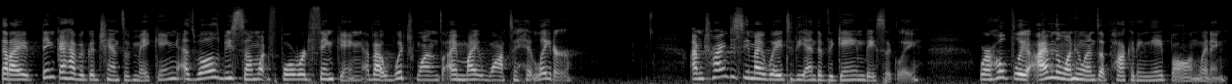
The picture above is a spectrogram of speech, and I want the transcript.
that I think I have a good chance of making, as well as be somewhat forward thinking about which ones I might want to hit later. I'm trying to see my way to the end of the game, basically where hopefully I'm the one who ends up pocketing the eight ball and winning.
